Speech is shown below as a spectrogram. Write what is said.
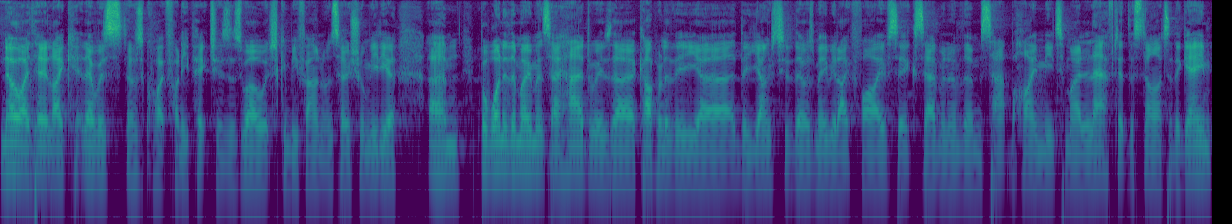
no, I think like there was there was quite funny pictures as well, which can be found on social media. Um, but one of the moments I had with uh, a couple of the uh, the youngsters, there was maybe like five, six, seven of them sat behind me to my left at the start of the game,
